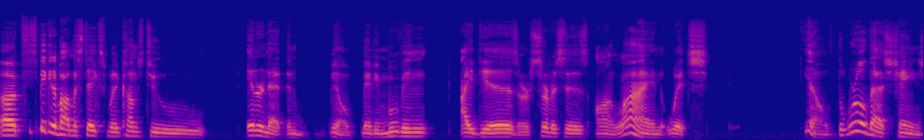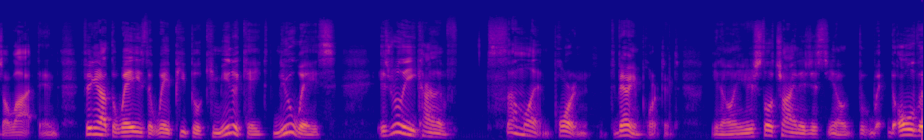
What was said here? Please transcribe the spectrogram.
uh, speaking about mistakes when it comes to internet and you know maybe moving ideas or services online, which you know, the world has changed a lot, and figuring out the ways that way people communicate, new ways, is really kind of somewhat important. It's very important, you know. And you're still trying to just, you know, the, the old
